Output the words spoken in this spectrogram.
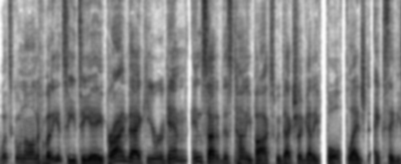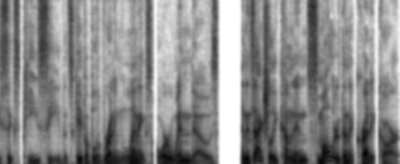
What's going on everybody, it's ETA Prime back here again. Inside of this tiny box, we've actually got a full-fledged x86 PC that's capable of running Linux or Windows, and it's actually coming in smaller than a credit card.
